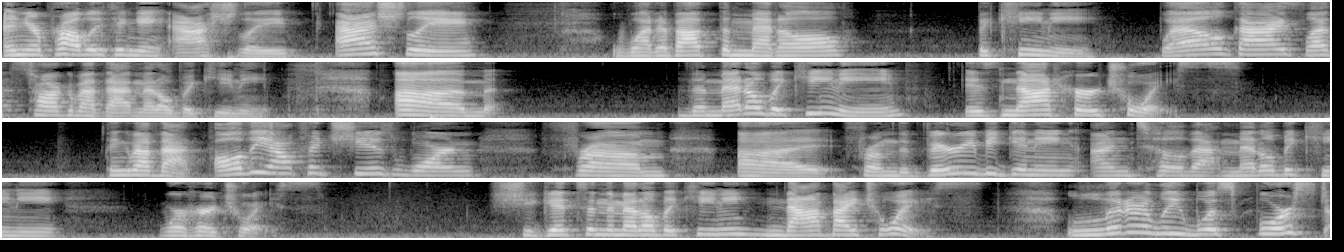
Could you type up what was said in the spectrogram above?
And you're probably thinking ashley ashley what about the metal bikini well, guys, let's talk about that metal bikini. Um, the metal bikini is not her choice. Think about that. All the outfits she has worn from uh, from the very beginning until that metal bikini were her choice. She gets in the metal bikini not by choice. Literally was forced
